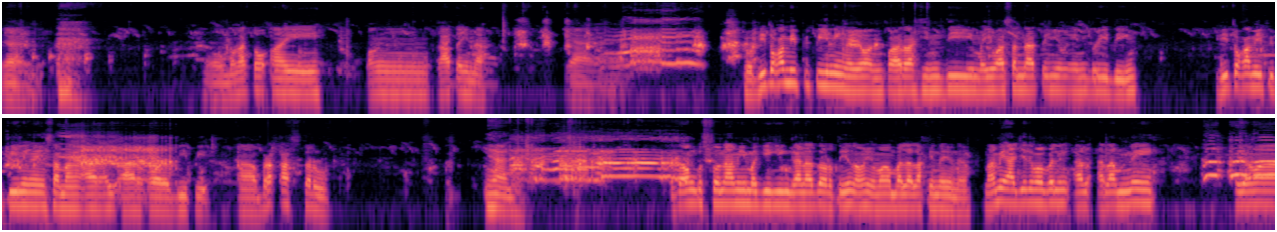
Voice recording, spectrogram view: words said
Yan. O, mga to ay pangkatay na. Yan. So dito kami pipili ngayon para hindi maiwasan natin yung inbreeding. Dito kami pipili ngayon sa mga RIR or BP, uh, Bracastor. Yan. Ito ang gusto namin magiging ganador. Ito yun, oh, yung mga malalaki na yun. Oh. Mami, adyan mo baling al- alam na eh. Kaya mga,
